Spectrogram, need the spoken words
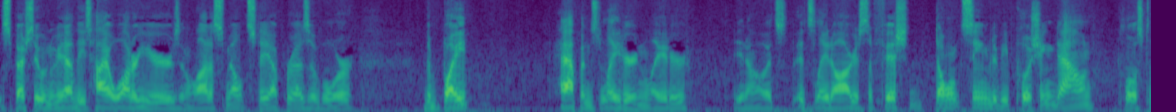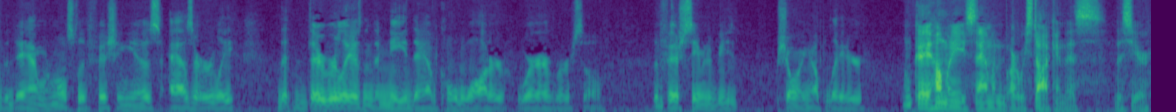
especially when we have these high water years and a lot of smelt stay up reservoir, the bite happens later and later. You know, it's it's late August. The fish don't seem to be pushing down close to the dam where most of the fishing is as early. That there really isn't the need. They have cold water wherever, so the fish seem to be showing up later. Okay, how many salmon are we stocking this this year?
